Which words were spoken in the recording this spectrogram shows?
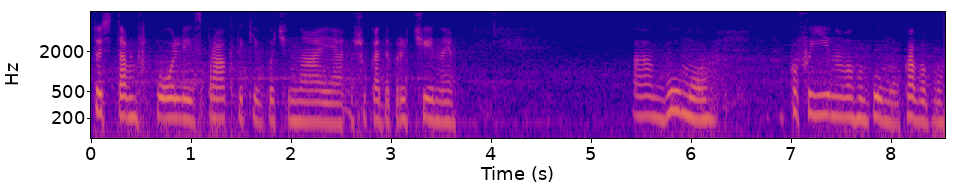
хтось там в полі з практиків починає шукати причини буму, кофеїнового буму, кавового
